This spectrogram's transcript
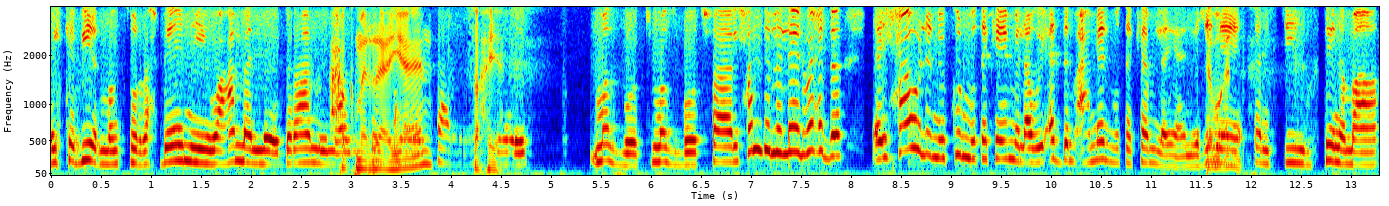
الكبير منصور رحباني وعمل درامي حكم الرعيان. صحيح. مزبوط مزبوط. فالحمد لله الواحد يحاول إنه يكون متكامل أو يقدم أعمال متكاملة يعني غناء تمثيل سينما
